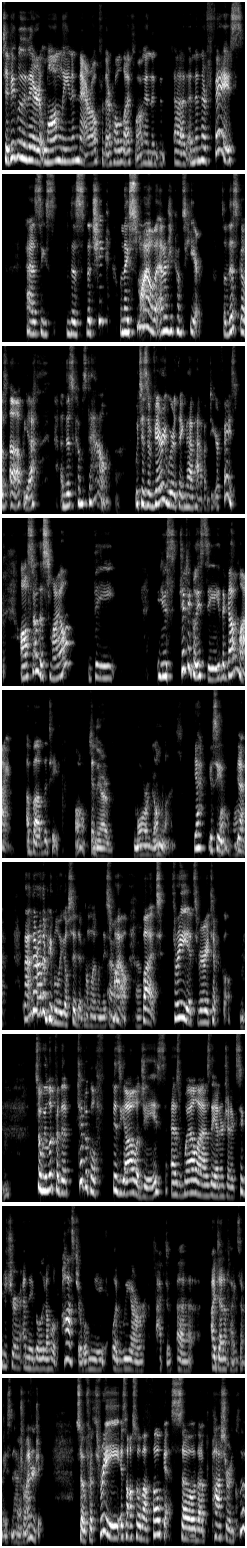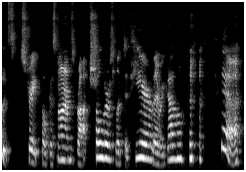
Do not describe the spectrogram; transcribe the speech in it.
Typically, they're long, lean, and narrow for their whole life long, and then uh, and then their face has these this the cheek when they smile, the energy comes here. So this goes up, yeah, and this comes down, which is a very weird thing to have happen to your face. Also, the smile, the you typically see the gum line above the teeth. Oh, so And- they are more gum lines. Yeah, you see. Oh, wow. Yeah. Now there are other people that you'll see that come on when they Yeah, smile, yeah. but three, it's very typical. Mhm. So we look for the typical physiologies as well as the energetic signature and the ability to hold a posture when we when we are active uh, identifying somebody's natural energy. So for three, it's also about focus. So the posture includes straight, focused arms, dropped shoulders, lifted here. There we go. yeah.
